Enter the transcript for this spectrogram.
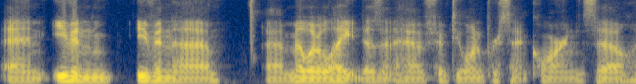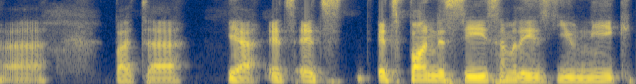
and even even uh, uh, miller lite doesn't have 51% corn so uh, but uh, yeah, it's it's it's fun to see some of these unique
